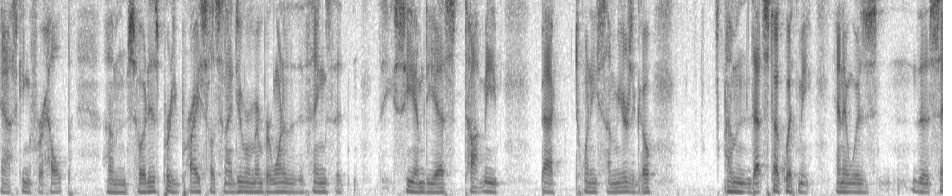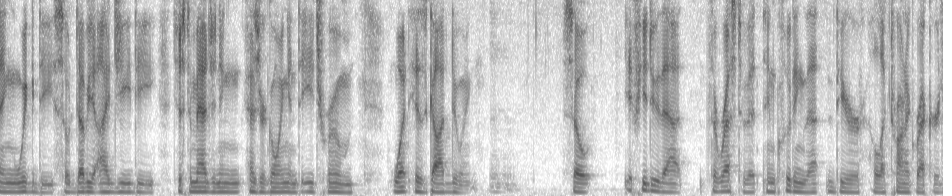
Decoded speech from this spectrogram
asking for help? Um, so it is pretty priceless. And I do remember one of the things that the CMDS taught me back 20 some years ago um, that stuck with me. And it was the saying WIGD, so W I G D, just imagining as you're going into each room, what is God doing? So if you do that, the rest of it, including that dear electronic record,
